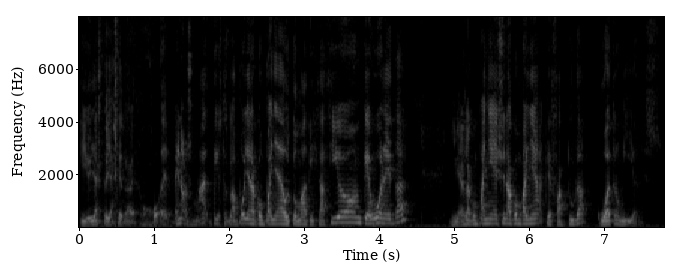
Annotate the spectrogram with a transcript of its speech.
Y yo ya estoy así otra vez, joder, menos mal, tío, esto es la polla, una compañía de automatización, qué buena y tal. Y miras la compañía, es una compañía que factura 4 millones.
